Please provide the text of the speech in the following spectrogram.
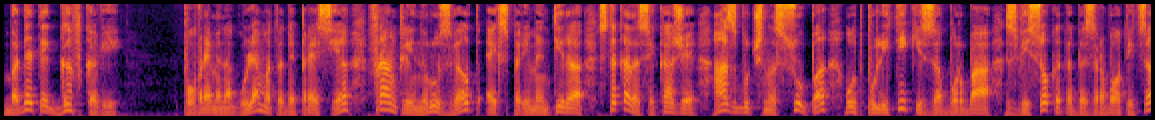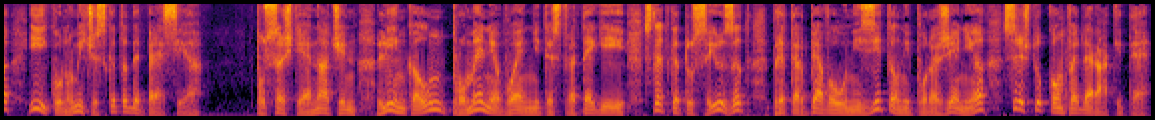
Бъдете гъвкави – по време на голямата депресия Франклин Рузвелт експериментира с така да се каже азбучна супа от политики за борба с високата безработица и економическата депресия. По същия начин Линкълн променя военните стратегии, след като Съюзът претърпява унизителни поражения срещу конфедератите.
